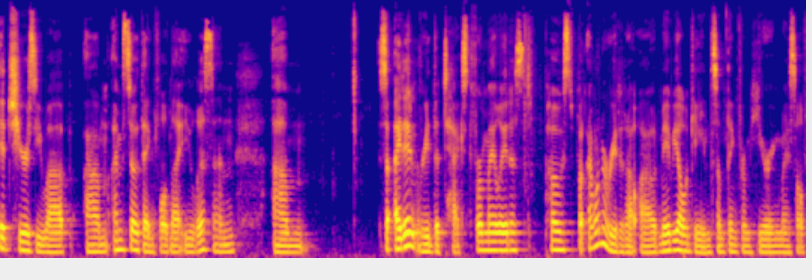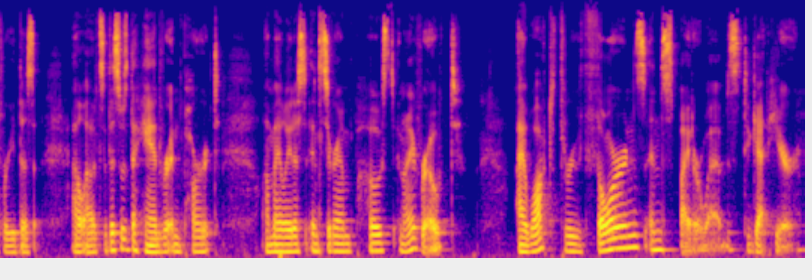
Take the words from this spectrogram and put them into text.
it cheers you up. Um, I'm so thankful that you listen. Um, so I didn't read the text from my latest post, but I want to read it out loud. Maybe I'll gain something from hearing myself read this out loud. So this was the handwritten part on my latest Instagram post, and I wrote, I walked through thorns and spider webs to get here.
